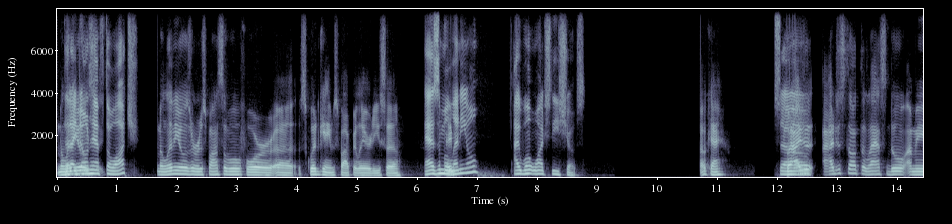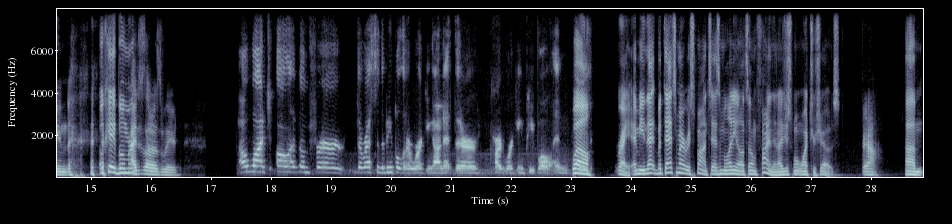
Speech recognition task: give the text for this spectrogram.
That I don't have to watch? millennials are responsible for uh, Squid Game's popularity. So As a millennial, I won't watch these shows. okay, So but I just, I just thought the last duel. I mean, okay, boomer. I just thought it was weird. I'll watch all of them for the rest of the people that are working on it that are hardworking people and well, right. I mean that, but that's my response. As a millennial, it's I'm fine. Then I just won't watch your shows. Yeah, Um,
